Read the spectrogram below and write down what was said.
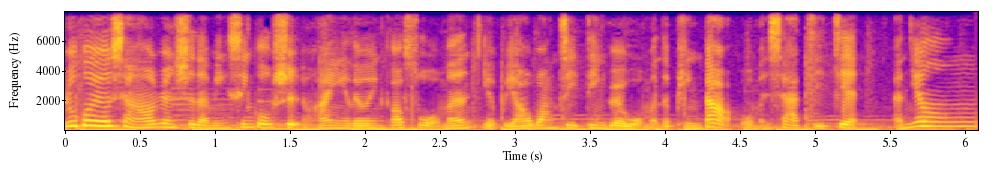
如果有想要认识的明星故事，欢迎留言告诉我们，也不要忘记订阅我们的频道。我们下集见，安妞。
